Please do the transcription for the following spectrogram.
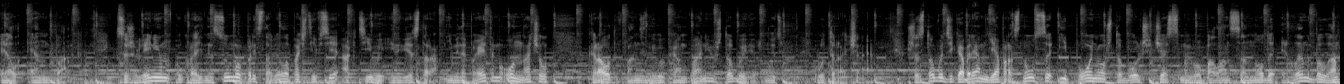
LN Bank. К сожалению, украденная сумма представляла почти все активы инвестора. Именно поэтому он начал краудфандинговую кампанию, чтобы вернуть утраченное. 6 декабря я проснулся и понял, что большая часть моего баланса ноды LN была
